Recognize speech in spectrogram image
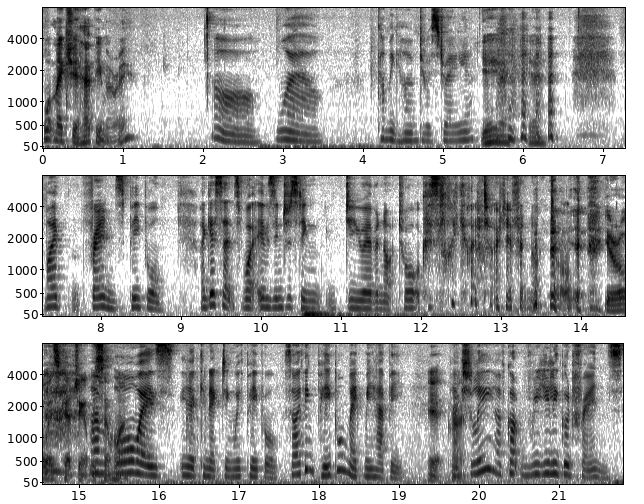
What makes you happy, Maree? Oh, wow. Coming home to Australia. Yeah, yeah, yeah. My friends, people. I guess that's what it was interesting. Do you ever not talk? Because, like, I don't ever not talk. You're always catching up with someone. I'm always you know, connecting with people. So I think people make me happy. yeah, great. Actually, I've got really good friends,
